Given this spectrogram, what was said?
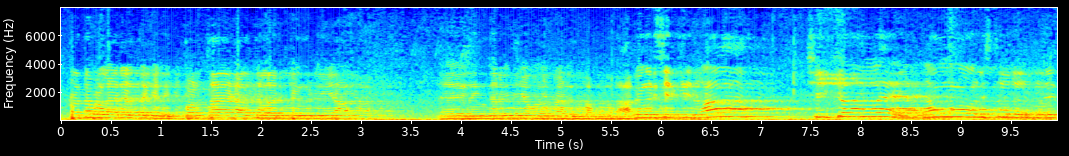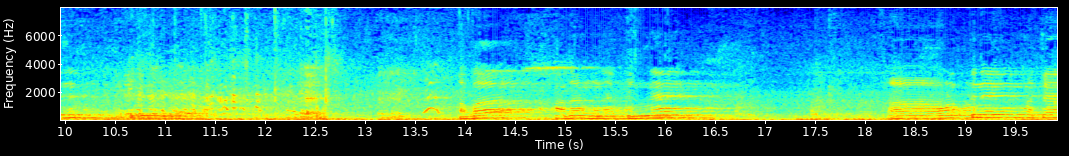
ഇപ്പോഴത്തെ പിള്ളേരുടെ അടുത്തൊക്കെയാണ് ഇപ്പോഴത്തെ കാലത്തുള്ള ഒരു പെൺകുട്ടി ഇത് ഇന്റർവ്യൂ ചെയ്യാൻ വന്നപ്പോഴാണ് ഇത് പറഞ്ഞത്. ആ പെൺകുട്ടി ശരിക്കും ആ ശരിക്കും അതാണല്ലേ? അതാണ് മാവേലി സ്റ്റോർ അപ്പൊ അതങ്ങനെ. പിന്നെ ഓണത്തിന് മറ്റേ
